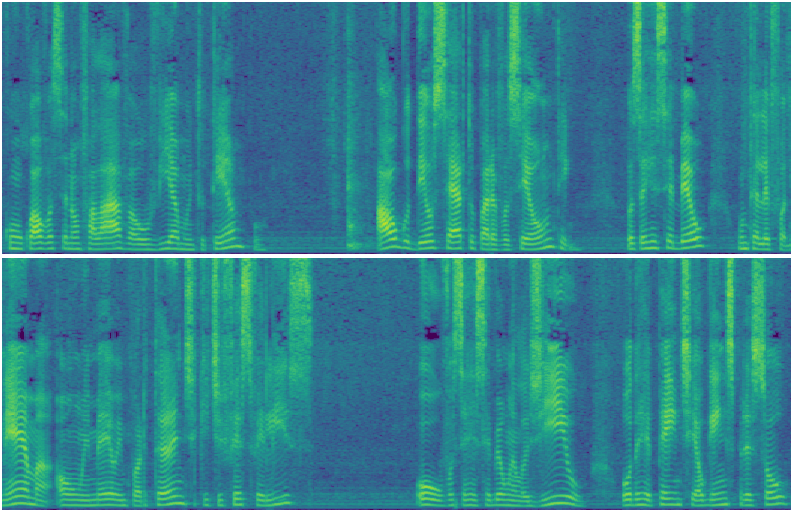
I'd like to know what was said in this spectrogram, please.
com o qual você não falava ou via há muito tempo? Algo deu certo para você ontem? Você recebeu um telefonema ou um e-mail importante que te fez feliz? Ou você recebeu um elogio, ou de repente alguém expressou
